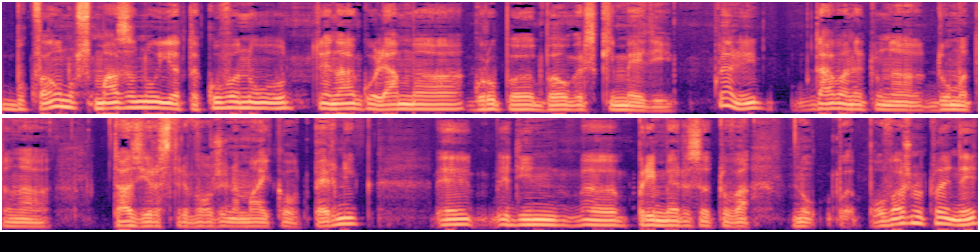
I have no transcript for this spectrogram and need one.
буквално смазано и атакувано от една голяма група български медии. Нали, даването на думата на тази разтревожена майка от Перник е един а, пример за това. Но по-важното е не,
